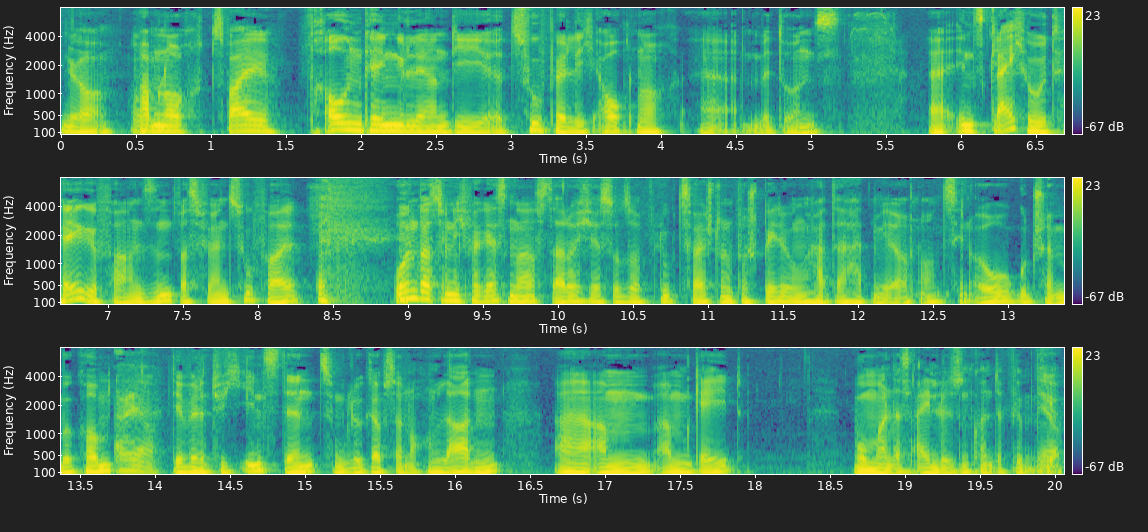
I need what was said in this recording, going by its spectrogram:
Ja, haben noch zwei Frauen kennengelernt, die äh, zufällig auch noch äh, mit uns äh, ins gleiche Hotel gefahren sind. Was für ein Zufall. Und was du nicht vergessen darfst, dadurch, dass unser Flug zwei Stunden Verspätung hatte, hatten wir auch noch einen 10-Euro-Gutschein bekommen. Ah ja. Der wird natürlich instant, zum Glück gab es da noch einen Laden äh, am, am Gate, wo man das einlösen konnte für Bier. Ja,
